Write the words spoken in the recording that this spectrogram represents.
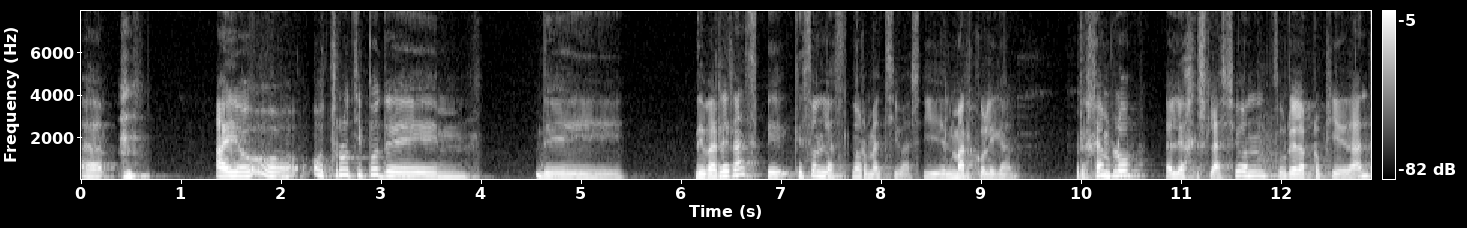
hay o, otro tipo de de, de barreras que, son las normativas y el marco legal. Por ejemplo, la legislación sobre la propiedad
